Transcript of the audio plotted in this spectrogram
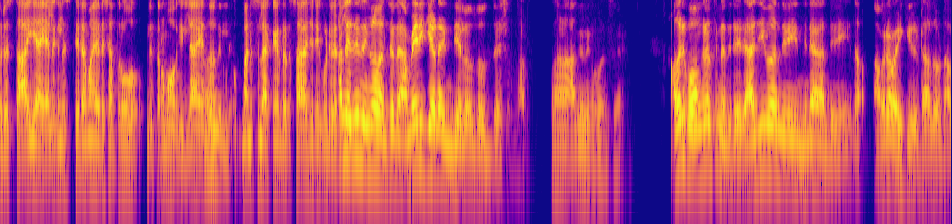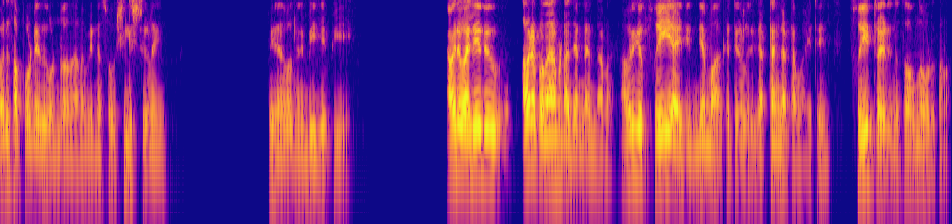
ഒരു സ്ഥായിയായ അല്ലെങ്കിൽ സ്ഥിരമായ ഒരു ശത്രുവോ മിത്രമോ ഇല്ല എന്ന് മനസ്സിലാക്കേണ്ട ഒരു സാഹചര്യം കൂടി അല്ല ഇത് നിങ്ങൾ മനസ്സിലായി അമേരിക്കയുടെ ഇന്ത്യയിലുള്ള ഉദ്ദേശം എന്താണ്? അതാണ് ആദ്യം നിങ്ങൾ മനസ്സിലായത് അവർ കോൺഗ്രസിനെതിരെ രാജീവ് ഗാന്ധിനെയും ഇന്ദിരാഗാന്ധിനെയും അവരെ വഴിക്ക് കിട്ടാത്തതുകൊണ്ട് അവർ സപ്പോർട്ട് ചെയ്ത് കൊണ്ടുവന്നാണ് പിന്നെ സോഷ്യലിസ്റ്റുകളെയും പിന്നെ അതുപോലെ തന്നെ ബി ജെ പിയെയും. അവർ വലിയൊരു അവരുടെ പ്രധാനപ്പെട്ട അജണ്ട എന്താണ്? അവർക്ക് ഫ്രീ ആയിട്ട് ഇന്ത്യൻ മാർക്കറ്റുകൾ ഘട്ടം ഘട്ടമായിട്ട് ഫ്രീ ട്രേഡിന് തുറന്നു കൊടുക്കണം.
